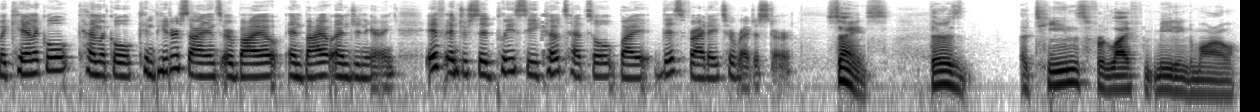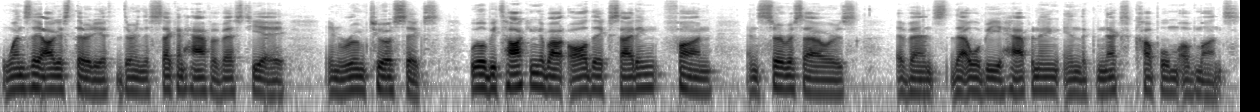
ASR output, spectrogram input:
mechanical, chemical, computer science, or bio and bioengineering. If interested, please see Coach Hetzel by this Friday to register. Saints, there is a Teens for Life meeting tomorrow, Wednesday, August 30th, during the second half of STA in room 206. We will be talking about all the exciting, fun, and service hours events that will be happening in the next couple of months.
